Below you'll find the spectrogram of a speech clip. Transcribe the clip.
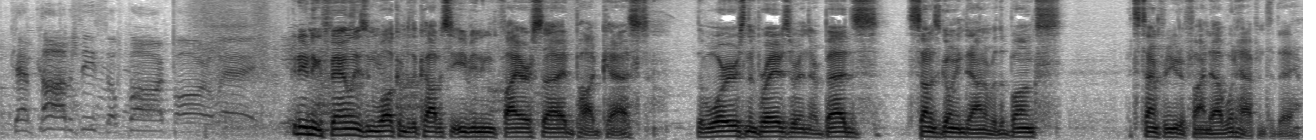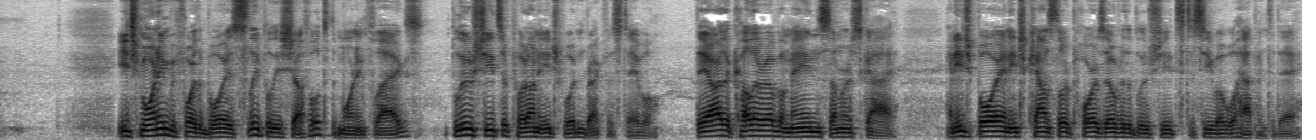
Camp Cobbossee so far, far away. Good evening, families, and welcome to the Cobbossee Evening Fireside Podcast. The Warriors and the Braves are in their beds. The sun is going down over the bunks. It's time for you to find out what happened today. Each morning, before the boys sleepily shuffle to the morning flags, blue sheets are put on each wooden breakfast table. They are the color of a Maine summer sky, and each boy and each counselor pores over the blue sheets to see what will happen today.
